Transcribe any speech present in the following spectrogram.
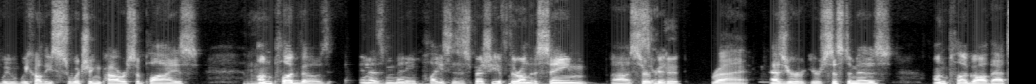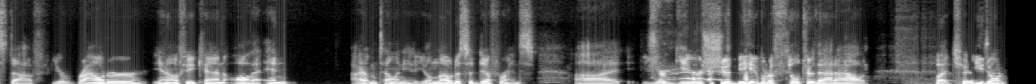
we, we call these switching power supplies Mhm. unplug those in as many places especially if they're on the same uh, circuit right. as your your system is unplug all that stuff your router you know if you can all that and i'm telling you you'll notice a difference uh, your gear should be able to filter that out but Sure, you don't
